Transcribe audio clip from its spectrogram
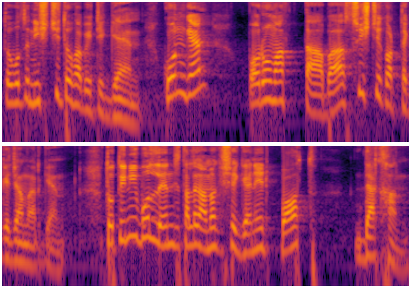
তো বলছে, নিশ্চিতভাবে এটি জ্ঞান। কোন জ্ঞান? পরমাত্মা বা সৃষ্টিকর্তাকে জানার জ্ঞান। তো তিনি বললেন যে, তাহলে আমাকে সেই জ্ঞানের পথ দেখান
